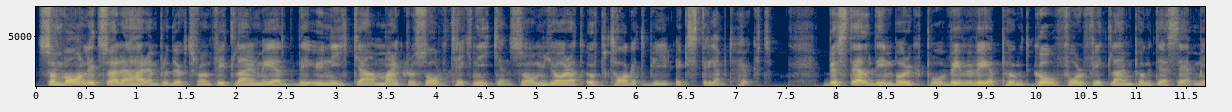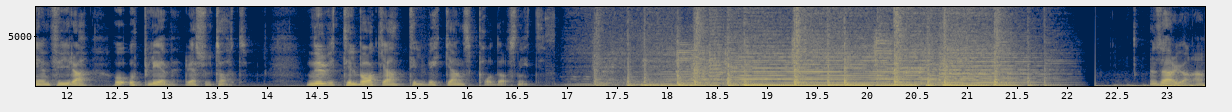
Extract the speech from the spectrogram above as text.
Som vanligt så är det här en produkt från Fitline med det unika Microsolve-tekniken som gör att upptaget blir extremt högt. Beställ din burk på www.goforfitline.se med en fyra och upplev resultat. Nu tillbaka till veckans poddavsnitt. Men så här Johanna,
